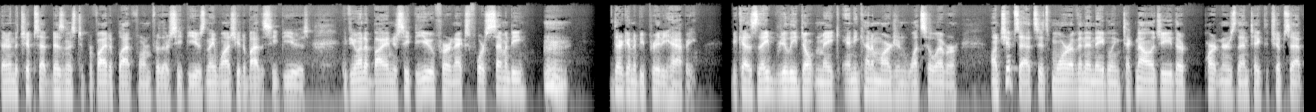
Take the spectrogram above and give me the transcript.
They're in the chipset business to provide a platform for their CPUs, and they want you to buy the CPUs. If you end up buying your CPU for an X470, they're going to be pretty happy because they really don't make any kind of margin whatsoever. On chipsets, it's more of an enabling technology. Their partners then take the chipset,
